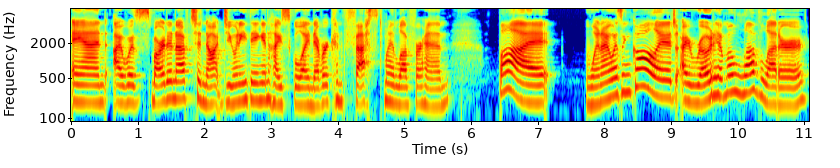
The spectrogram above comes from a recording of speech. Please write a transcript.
And I was smart enough to not do anything in high school. I never confessed my love for him. But when I was in college, I wrote him a love letter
